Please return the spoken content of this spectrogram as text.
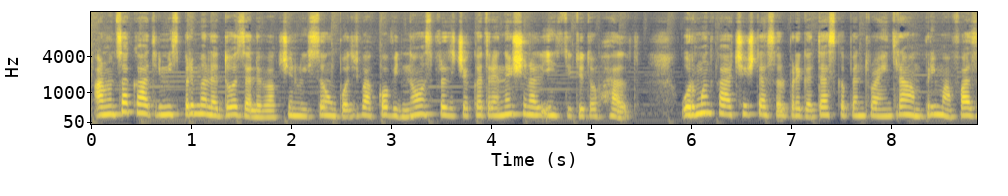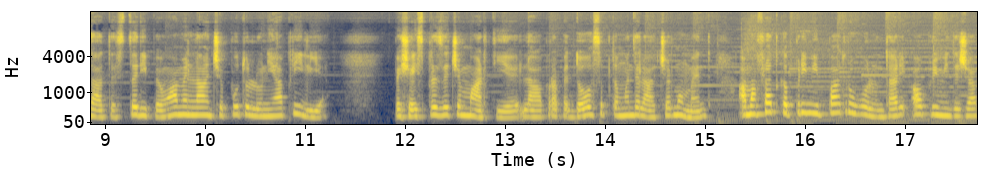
anunța că a trimis primele doze ale vaccinului său împotriva COVID-19 către National Institute of Health, urmând ca aceștia să-l pregătească pentru a intra în prima fază a testării pe oameni la începutul lunii aprilie. Pe 16 martie, la aproape două săptămâni de la acel moment, am aflat că primii patru voluntari au primit deja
